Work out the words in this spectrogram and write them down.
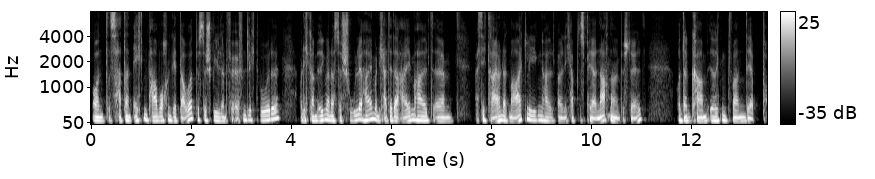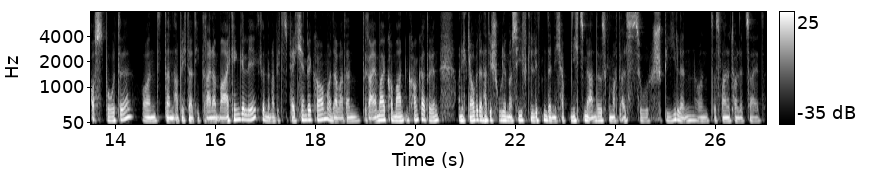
Und das hat dann echt ein paar Wochen gedauert, bis das Spiel dann veröffentlicht wurde. Und ich kam irgendwann aus der Schule heim und ich hatte daheim halt, ähm, weiß nicht, 300 Mark liegen halt, weil ich habe das per Nachname bestellt. Und dann kam irgendwann der Postbote und dann habe ich da die 300 Mark hingelegt und dann habe ich das Päckchen bekommen und da war dann dreimal Command Conquer drin. Und ich glaube, dann hat die Schule massiv gelitten, denn ich habe nichts mehr anderes gemacht als zu spielen und das war eine tolle Zeit.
